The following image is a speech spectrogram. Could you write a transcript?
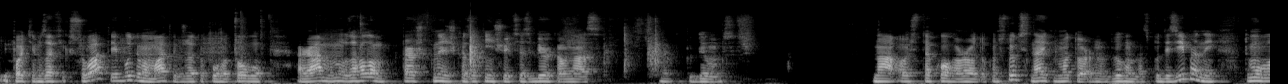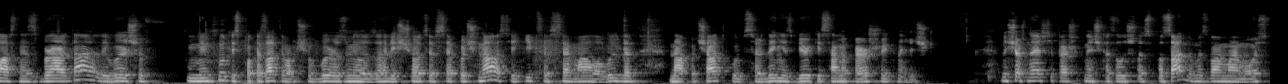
І потім зафіксувати, і будемо мати вже таку готову раму. Ну, загалом, перша книжечка закінчується збірка у нас. Давайте Подивимось. На ось такого роду конструкції, навіть мотор ну, двигун у нас буде зібраний. Тому, власне, збираю далі, вирішив вимкнутись, показати вам, щоб ви розуміли взагалі, що це все починалося, який це все мало вигляд на початку і в середині збірки саме першої книжечки. Ну що ж, нарешті перша книжка залишилась позаду. Ми з вами маємо ось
